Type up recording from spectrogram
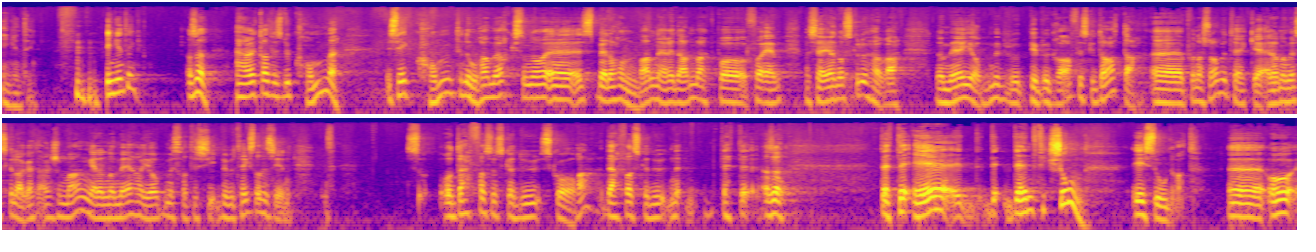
Ingenting. Ingenting. Altså, ærlig talt, hvis du kommer hvis jeg kom til Nora Mørk, som nå eh, spiller håndball nede i Danmark på, for EM, og sier ja, nå skal du høre, når vi jobber med bibliografiske data eh, på Nasjonalbiblioteket, eller når vi skal lage et arrangement, eller når vi har jobbet med strategi, bibliotekstrategien så, Og derfor så skal du score. Derfor skal du Dette altså, dette er, det, er en fiksjon i stor grad. Uh, og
